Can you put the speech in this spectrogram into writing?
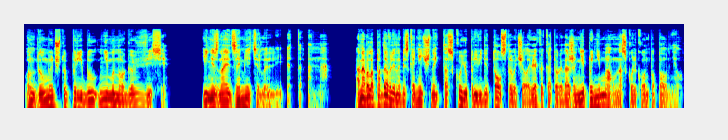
Он думает, что прибыл немного в весе. И не знает, заметила ли это она. Она была подавлена бесконечной тоскою при виде толстого человека, который даже не понимал, насколько он пополнил.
